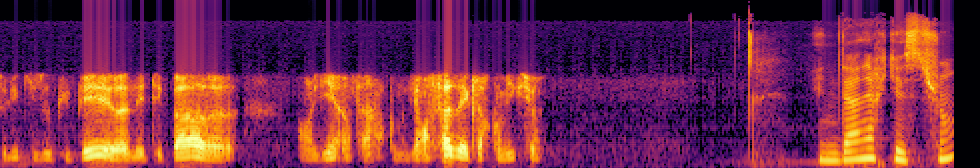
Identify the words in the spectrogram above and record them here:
celui qu'ils occupaient n'était pas en lien, enfin, comment dire, en phase avec leurs convictions. Une dernière question,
